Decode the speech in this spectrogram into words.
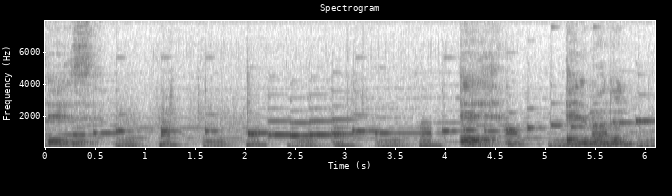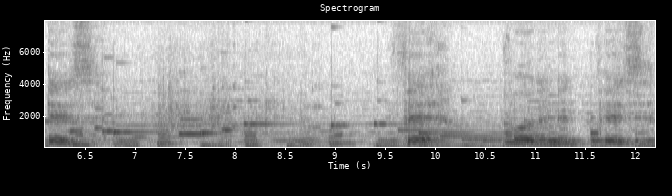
D'si. E. Elmanın E'si. F. Farenin F'si.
